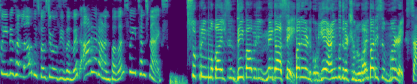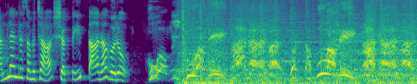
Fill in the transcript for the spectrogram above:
sweetness and love this festival season with Arya Anand Pavan Sweets and Snacks. Supreme Mobiles Deepavali mega sale பன்னிரண்டு கோடியே ஐம்பது லட்சம் ரூபாய் பரிசு மழை சன்லேண்ட்ல சமைச்சா சக்தி தானா வரும் அந்த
